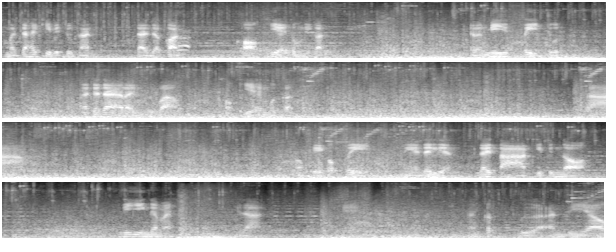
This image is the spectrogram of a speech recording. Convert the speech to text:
เหมือนจะให้ขี่ไปจุดนั้น แต่เดี๋ยวก่อนขอเคลียร์ตรงนี้ก่อนเดี๋ยวมันมีสี่จุดน่าจะได้อะไรหรือเปล่าขอเคลียร์ให้หมดก่อนสามครบสี่ เนี่ยได้เหรียญได้ตากิฟฟินดอร์นี่ยิงได้ไหมไม่ได้นั่นก็เหลืออันเดียว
